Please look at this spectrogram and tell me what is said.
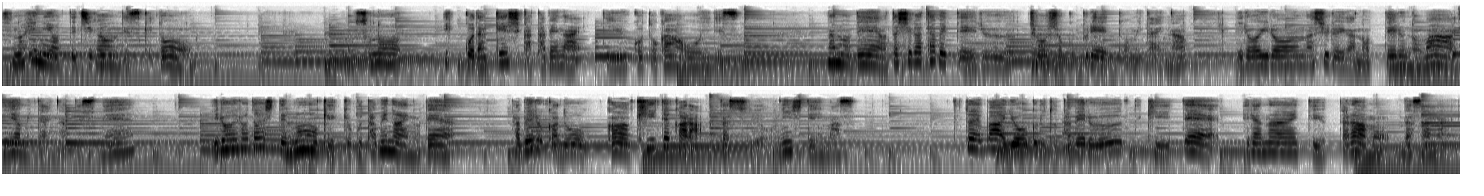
その日によって違うんですけどもうその1個だけしか食べないっていうことが多いです。なので私が食べている朝食プレートみたいないろいろな種類が載っているのは嫌みたいなんですね。いろいろ出しても結局食べないので食べるかどうか聞いてから出すようにしています。例えばヨーグルト食べるって聞いていらないって言ったらもう出さないみ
